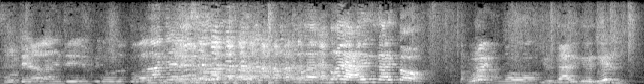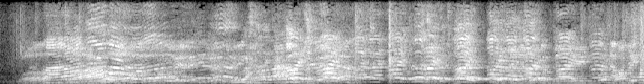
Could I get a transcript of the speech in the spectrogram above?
Buti na lang, hindi pinulot ko Ah, kasi. Ano kaya? Ano yung galing to? Ano? Yung galing kay Jill. Wow! Wow! Oy, oy, oy, oy, oy, oy, oy, Ba talaga oy, pag galing ko, napakita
